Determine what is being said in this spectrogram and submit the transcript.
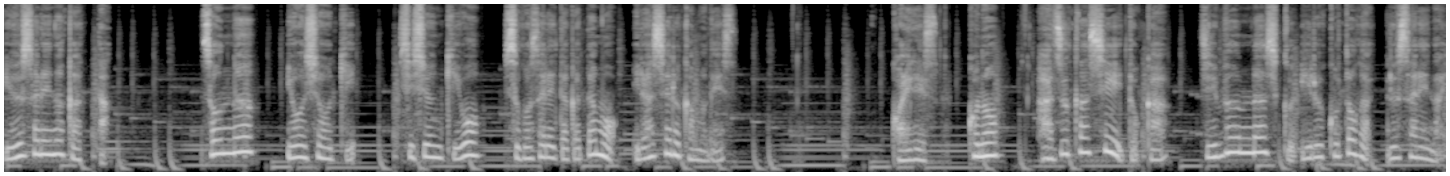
許されなかったそんな幼少期思春期を過ごされた方もいらっしゃるかもです。これです。この恥ずかしいとか自分らしくいることが許されない。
